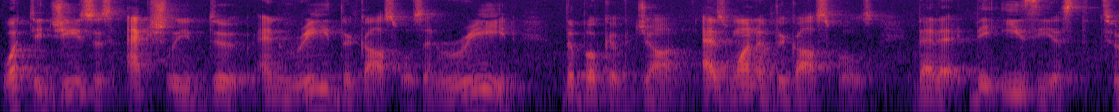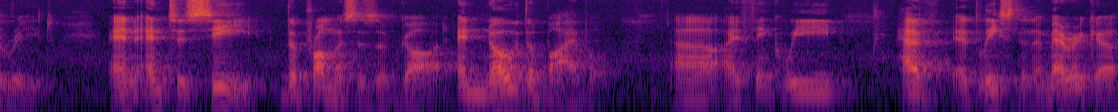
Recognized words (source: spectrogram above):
what did Jesus actually do and read the Gospels and read the book of John as one of the Gospels that are the easiest to read and, and to see the promises of God and know the Bible. Uh, I think we have, at least in America,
